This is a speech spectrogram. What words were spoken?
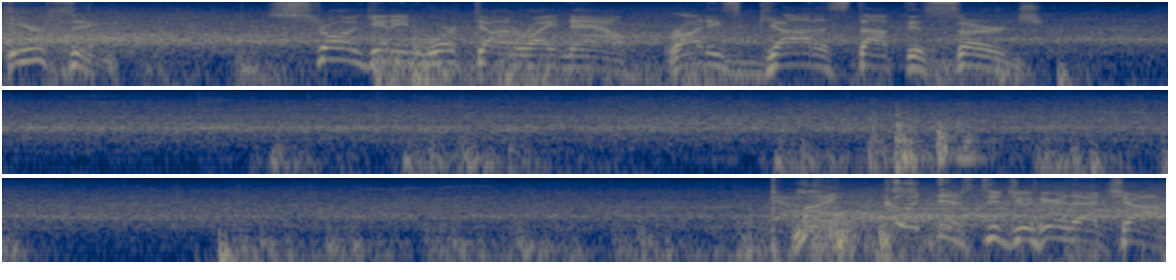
Piercing. Strong getting worked on right now. Roddy's got to stop this surge. My goodness, did you hear that chop?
